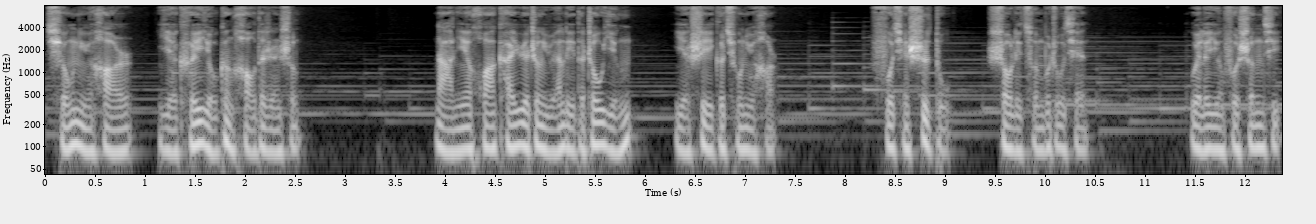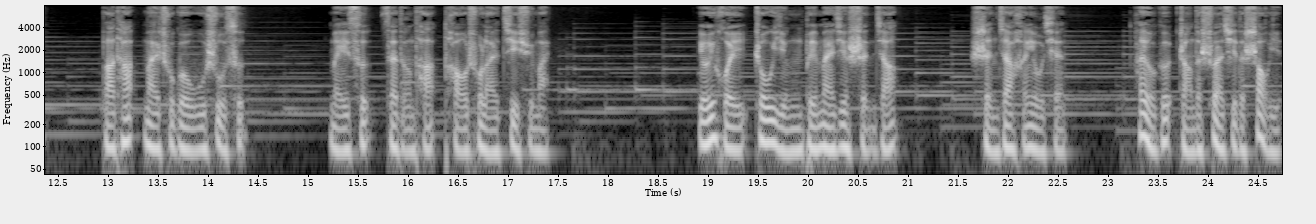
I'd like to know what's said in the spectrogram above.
穷女孩也可以有更好的人生。那年花开月正圆里的周莹。也是一个穷女孩，父亲嗜赌，手里存不住钱，为了应付生计，把她卖出过无数次，每次在等她逃出来继续卖。有一回，周莹被卖进沈家，沈家很有钱，还有个长得帅气的少爷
